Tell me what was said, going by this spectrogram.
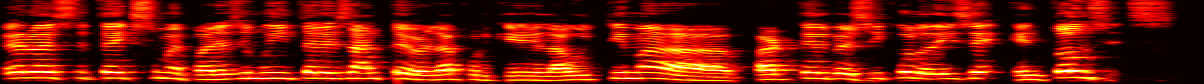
Pero este texto me parece muy interesante, ¿verdad? Porque la última parte del versículo dice, entonces,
